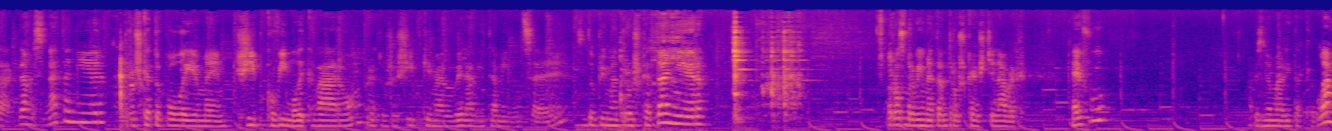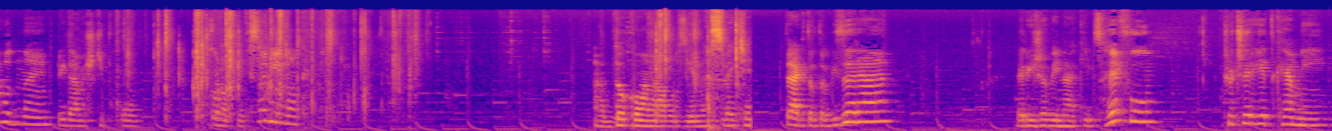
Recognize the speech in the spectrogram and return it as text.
Tak, dáme si na tanier, troška to polejeme šípkovým lekvárom, pretože šípky majú veľa vitamínu C. Zdobíme troška tanier, rozmrvíme tam troška ešte navrh hefu, aby sme mali také lahodné. Pridáme štipku konopných semienok. A dokonalosť je na svete. Tak toto vyzerá. Rýžový nákyp z hefu, čučerietkami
